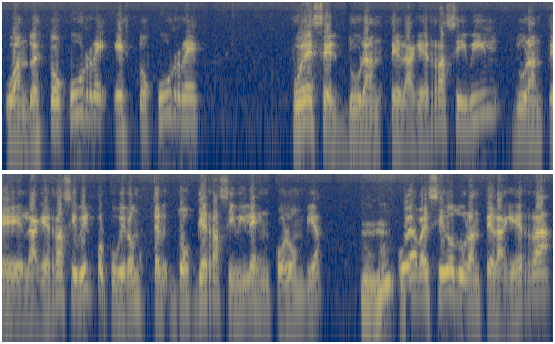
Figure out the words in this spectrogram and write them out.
Cuando esto ocurre, esto ocurre puede ser durante la guerra civil, durante la guerra civil, porque hubieron dos guerras civiles en Colombia, puede haber sido durante la guerra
